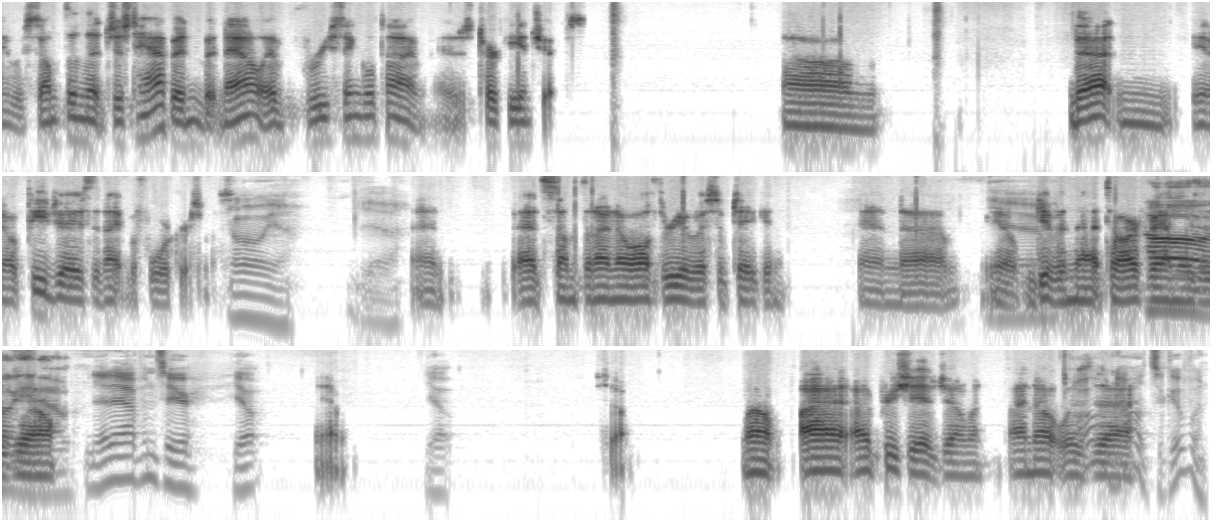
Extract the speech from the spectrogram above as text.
it was something that just happened. But now every single time it is turkey and chips. Um, that and you know PJs the night before Christmas, Oh yeah. Yeah. and that's something I know all three of us have taken, and um, you know given that to our families oh, as well. yeah. It happens here. Yep. Yep. Yep. So, well, I, I appreciate it, gentlemen. I know it was oh, uh, no, it's a good one.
